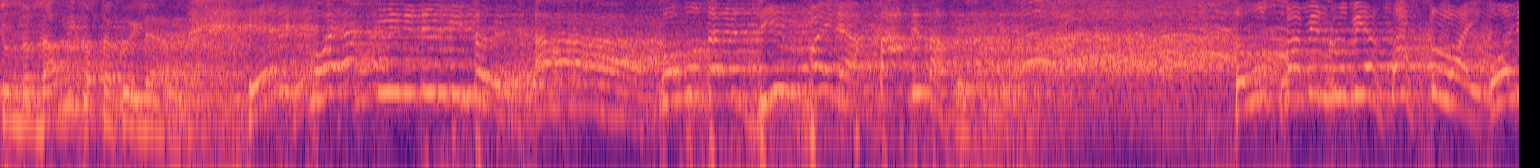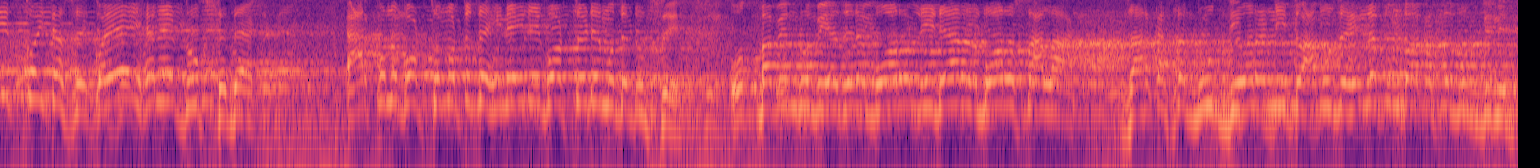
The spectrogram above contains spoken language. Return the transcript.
সুন্দর দামি কথা কইলাম। এর কয়েক মিনিটের ভিতরে কবুতরের ডিম পাইরা তাদের আছে তো উতবা বিন রুবিয়ার স্বাস্থ্য ভাই অলিত কইতাছে কই এই ঢুকছে দেখ। আর কোন গর্ত মর্ত দেখি নেই এই গর্ত এটার মধ্যে ঢুকছে। উতবা রুবিয়া যেটা বড় লিডার আর বড় চালাক যার কাছে বুদ্ধি ওরা নিত আবু জাহিল্লা কিন্তু ওর কাছে বুদ্ধি নিত।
